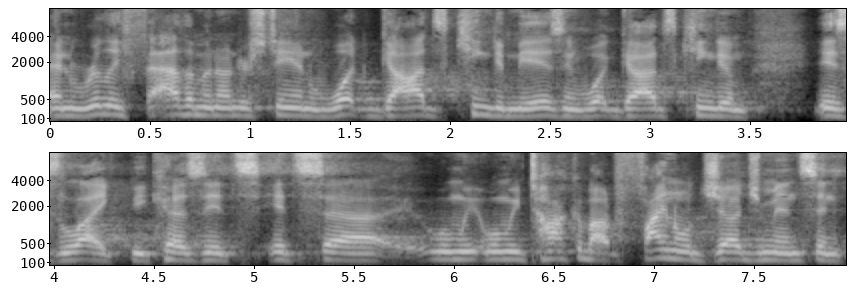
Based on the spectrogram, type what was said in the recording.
and really fathom and understand what God's kingdom is and what God's kingdom is like. Because it's, it's uh, when, we, when we talk about final judgments and,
